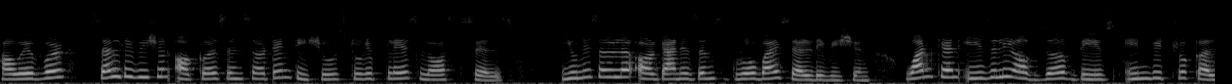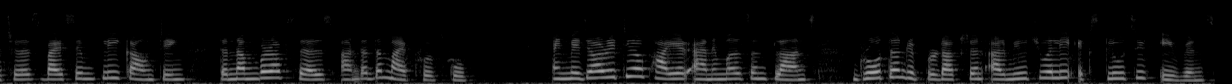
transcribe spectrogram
However, Cell division occurs in certain tissues to replace lost cells. Unicellular organisms grow by cell division. One can easily observe these in vitro cultures by simply counting the number of cells under the microscope. In majority of higher animals and plants, growth and reproduction are mutually exclusive events.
